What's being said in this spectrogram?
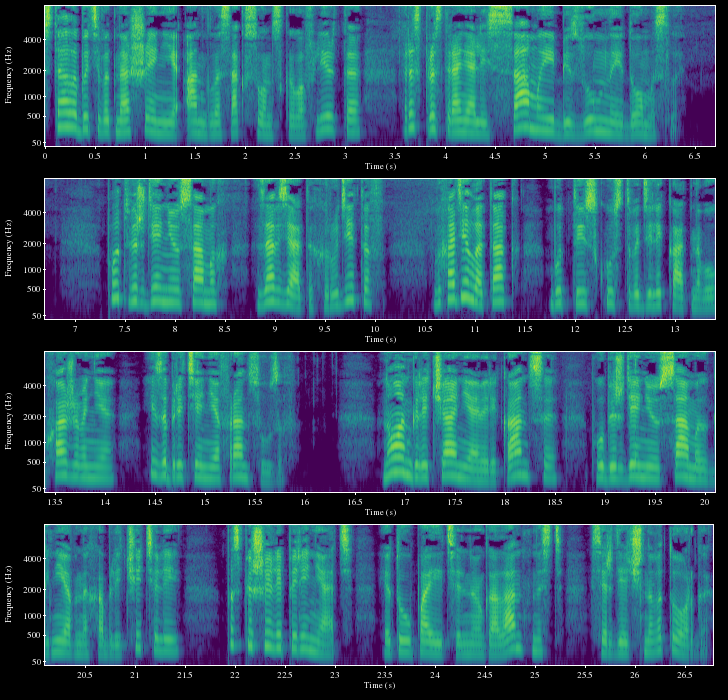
Стало быть, в отношении англосаксонского флирта распространялись самые безумные домыслы. По утверждению самых завзятых эрудитов, выходило так, будто искусство деликатного ухаживания — изобретение французов. Но англичане и американцы, по убеждению самых гневных обличителей, поспешили перенять эту упоительную галантность сердечного торга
